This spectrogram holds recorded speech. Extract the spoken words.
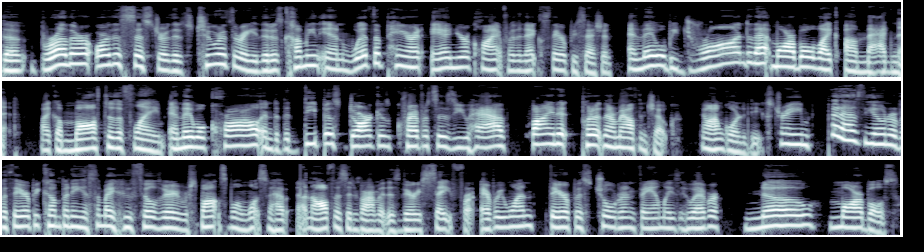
The brother or the sister that's two or three that is coming in with a parent and your client for the next therapy session, and they will be drawn to that marble like a magnet, like a moth to the flame, and they will crawl into the deepest, darkest crevices you have, find it, put it in their mouth, and choke. Now, I'm going to the extreme, but as the owner of a therapy company and somebody who feels very responsible and wants to have an office environment that's very safe for everyone therapists, children, families, whoever no marbles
